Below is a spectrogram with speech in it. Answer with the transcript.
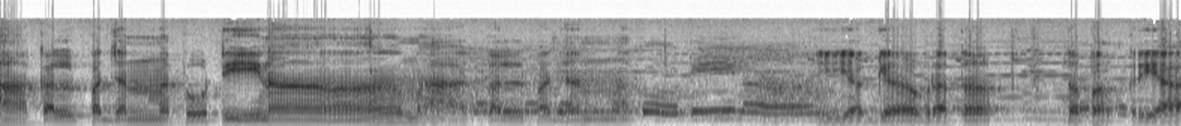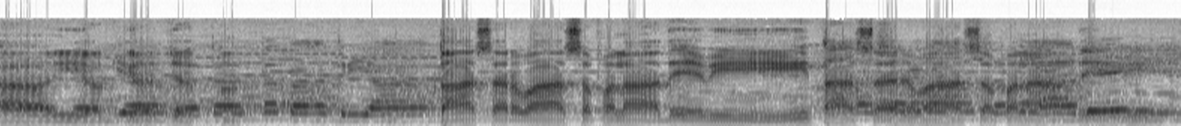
आकल्प जन्म कोटीनाम आकल्प जन्म कोटीना यज्ञ व्रत तप क्रिया, यज्ञ जप। तप क्रिया ता सर्वा सफला देवी, ता सर्वा सफला देवी।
